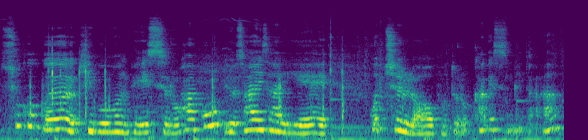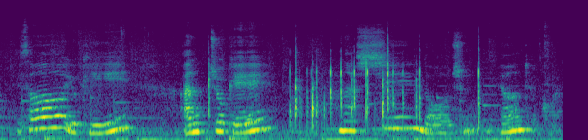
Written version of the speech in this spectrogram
수국을 기본 베이스로 하고 이 사이사이에 꽃을 넣어 보도록 하겠습니다. 그래서 여기 안쪽에 하나씩 넣어주면 될 것 같아요.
